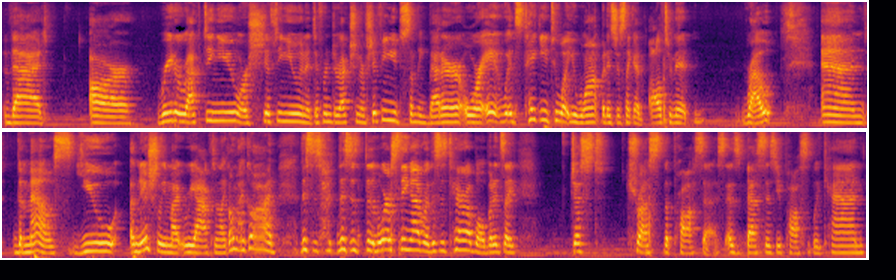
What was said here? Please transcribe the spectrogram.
that are redirecting you or shifting you in a different direction or shifting you to something better or it, it's taking you to what you want but it's just like an alternate route. And the mouse you initially might react and like oh my god this is this is the worst thing ever. This is terrible. But it's like just trust the process as best as you possibly can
